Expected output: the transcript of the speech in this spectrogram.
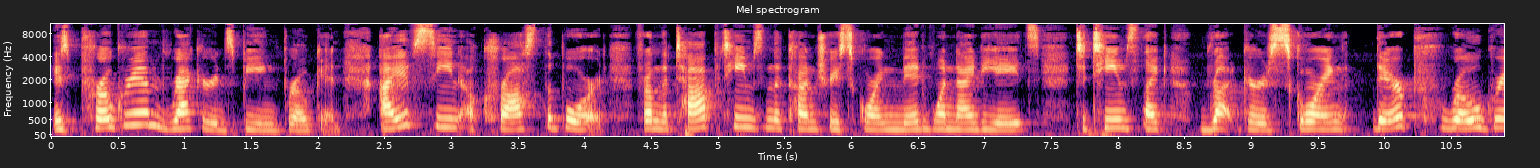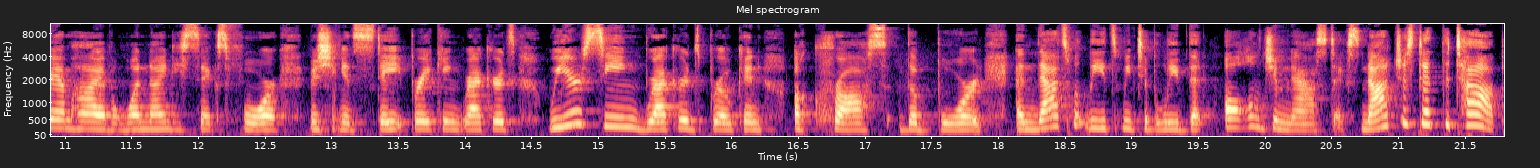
is program records being broken. I have seen across the board from the top teams in the country scoring mid 198s to teams like Rutgers scoring their program high of a 196 for Michigan State breaking records. We are seeing records broken across the board, and that's what leads me to believe that all gymnastics, not just at the top,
